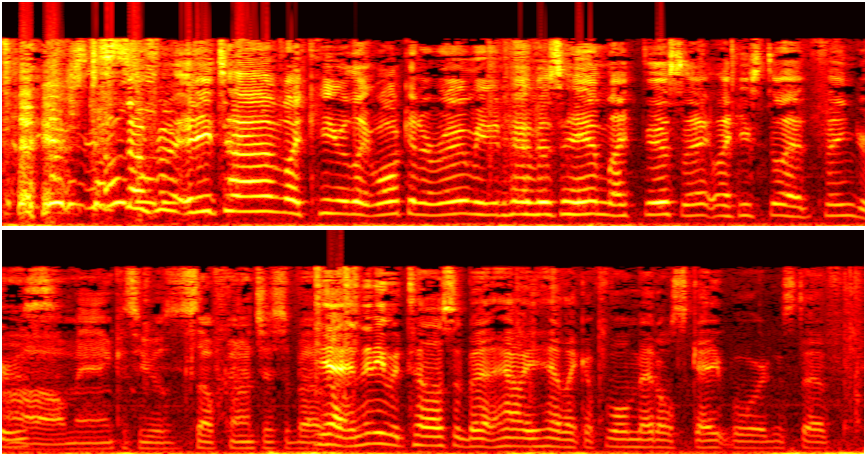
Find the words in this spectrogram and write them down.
So from any time, like he would like walk in a room, he would have his hand like this, act like he still had fingers. Oh man, because he was self conscious about. Yeah, and then he would tell us about how he had like a full metal skateboard and stuff.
